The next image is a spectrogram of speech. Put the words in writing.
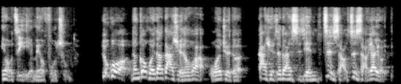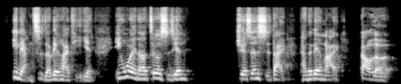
因为我自己也没有付出。如果能够回到大学的话，我会觉得大学这段时间至少至少要有一两次的恋爱体验，因为呢，这个时间。学生时代谈的恋爱，到了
